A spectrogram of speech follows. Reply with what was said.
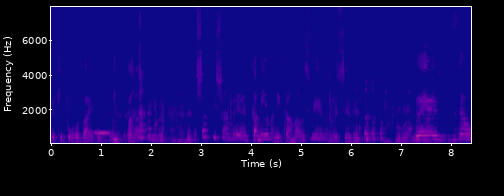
בכיפור בבית, אז ברחתי לבית. ישבתי שם, וקמים, אני קמה, יושבים, אני יושבת. וזהו,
